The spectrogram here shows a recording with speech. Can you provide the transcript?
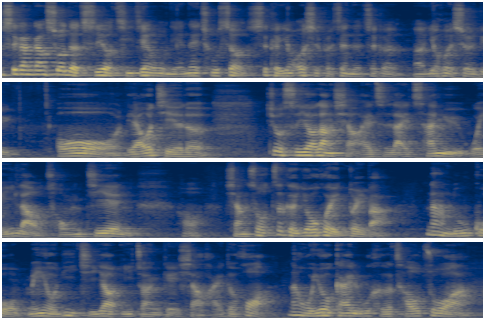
就是刚刚说的，持有期间五年内出售是可以用二十 percent 的这个呃优惠税率。哦，了解了，就是要让小孩子来参与围老重建，哦，享受这个优惠，对吧？那如果没有立即要移转给小孩的话，那我又该如何操作啊？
